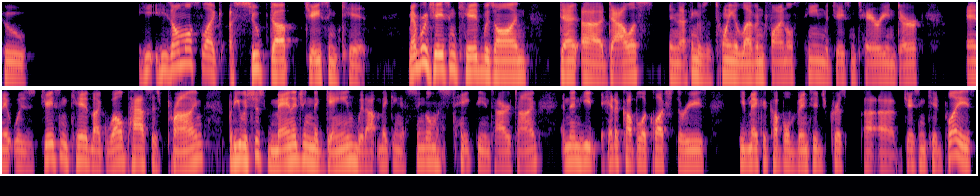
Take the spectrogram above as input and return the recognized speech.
who he, he's almost like a souped up Jason Kidd. Remember when Jason Kidd was on De- uh, Dallas and I think it was the 2011 finals team with Jason Terry and Dirk. and it was Jason Kidd like well past his prime, but he was just managing the game without making a single mistake the entire time. And then he'd hit a couple of clutch threes. He'd make a couple vintage Chris uh, uh, Jason Kidd plays,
